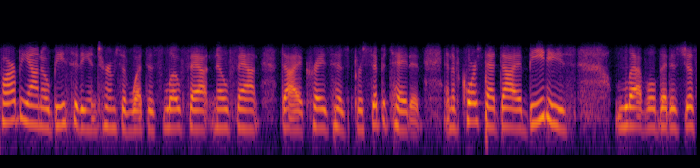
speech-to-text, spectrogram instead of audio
far beyond obesity in terms of what this low fat, no fat diet craze has precipitated. And of course, that diabetes level that has just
